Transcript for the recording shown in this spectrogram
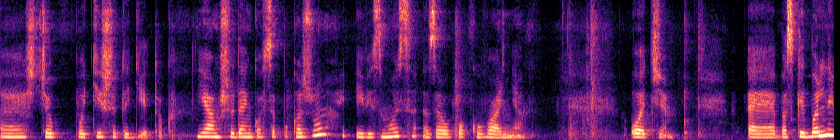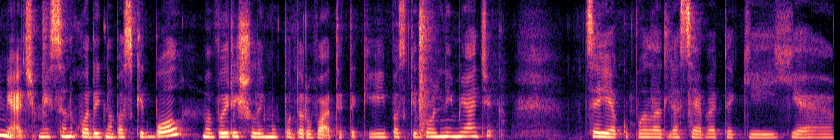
е, щоб потішити діток. Я вам швиденько все покажу і візьмусь за упакування. Отже, е, баскетбольний м'яч. Мій син ходить на баскетбол. Ми вирішили йому подарувати такий баскетбольний м'ячик. Це я купила для себе такий е,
